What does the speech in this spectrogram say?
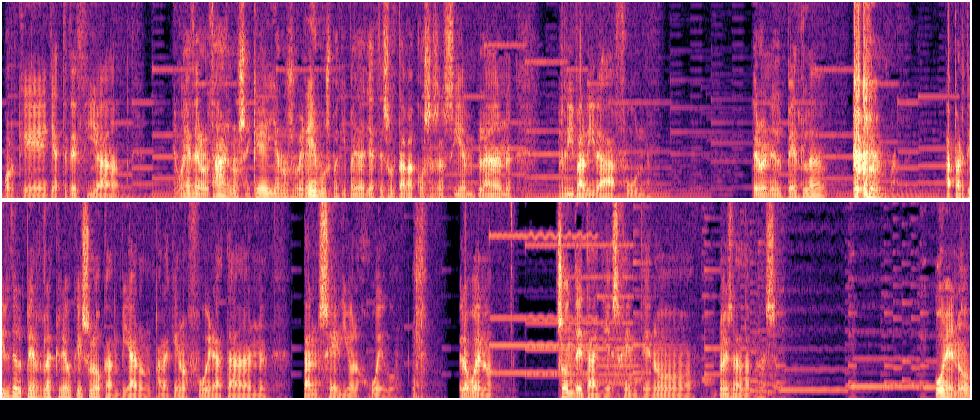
Porque ya te decía, te voy a derrotar, no sé qué, ya nos veremos para aquí para allá. Ya te soltaba cosas así en plan rivalidad full. Pero en el Perla, a partir del Perla creo que eso lo cambiaron para que no fuera tan, tan serio el juego. Pero bueno, son detalles, gente, no, no es nada más. Bueno,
